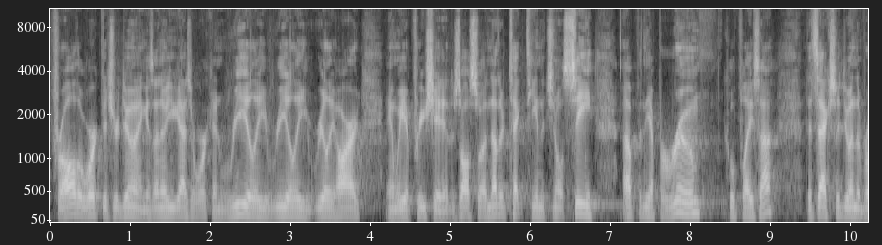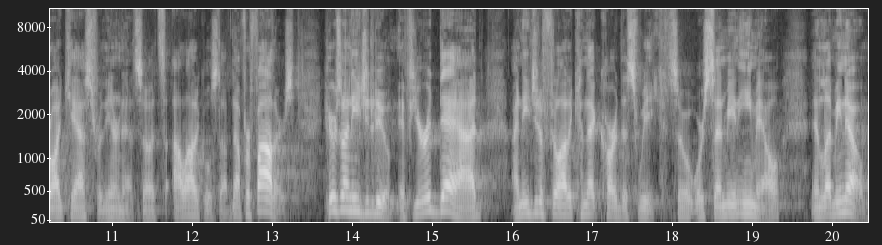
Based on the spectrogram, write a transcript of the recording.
for all the work that you're doing, because I know you guys are working really, really, really hard, and we appreciate it. There's also another tech team that you don't see up in the upper room. Cool place, huh? That's actually doing the broadcast for the internet. So it's a lot of cool stuff. Now, for fathers, here's what I need you to do. If you're a dad, I need you to fill out a Connect card this week. So, or send me an email and let me know.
